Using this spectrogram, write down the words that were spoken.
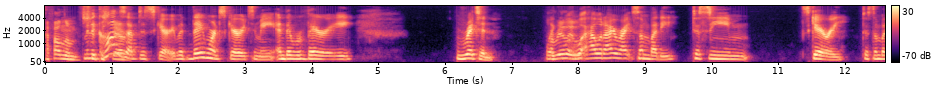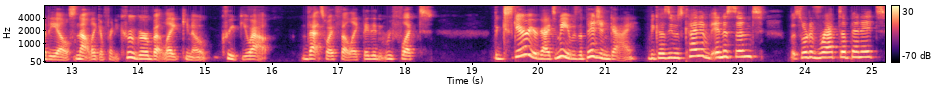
I found them i mean the super scary. concept is scary but they weren't scary to me and they were very written. Oh, like really- what, how would i write somebody to seem scary to somebody else? Not like a freddy krueger but like you know creep you out. That's why i felt like they didn't reflect. The scarier guy to me was the pigeon guy because he was kind of innocent but sort of wrapped up in it.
